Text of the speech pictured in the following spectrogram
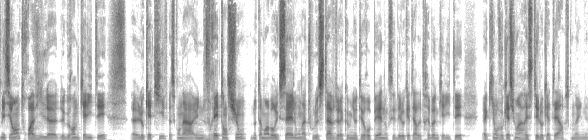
Mais c'est vraiment trois villes de grande qualité euh, locative parce qu'on a une vraie tension, notamment à Bruxelles où on a tout le staff de la communauté européenne, donc c'est des locataires de très bonne qualité euh, qui ont vocation à rester locataires parce qu'on a une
